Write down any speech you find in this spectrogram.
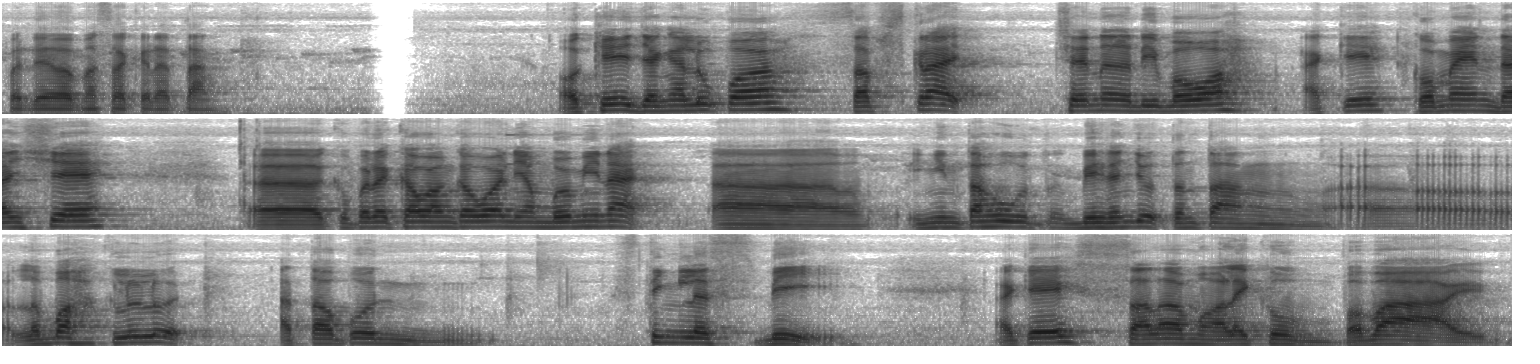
pada masa akan datang. Okay, jangan lupa subscribe channel di bawah. Okay, komen dan share uh, kepada kawan-kawan yang berminat uh, ingin tahu lebih lanjut tentang uh, lebah kelulut ataupun stingless bee. Okay, Assalamualaikum. Bye-bye.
